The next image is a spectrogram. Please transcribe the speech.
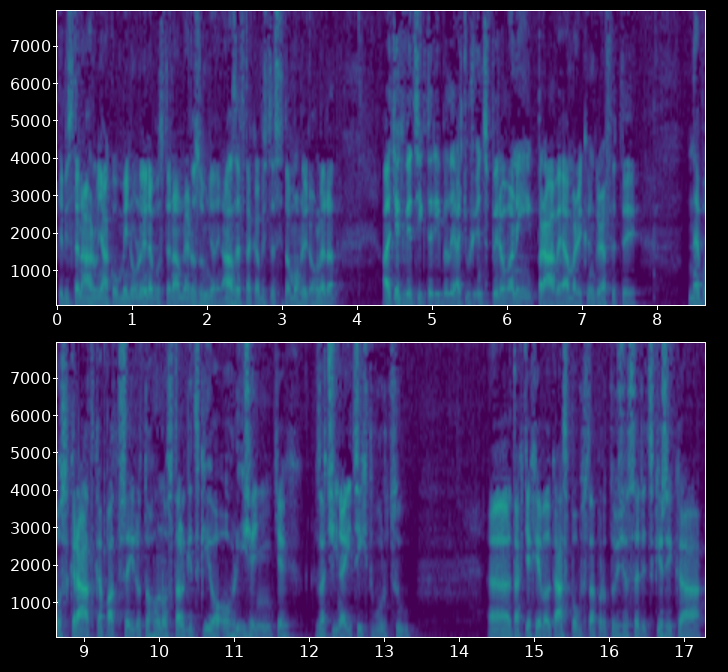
kdybyste náhodou nějakou minuli nebo jste nám nerozuměli název, tak abyste si to mohli dohledat. Ale těch věcí, které byly ať už inspirované právě American Graffiti, nebo zkrátka patří do toho nostalgického ohlížení těch začínajících tvůrců, eh, tak těch je velká spousta, protože se vždycky říká,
